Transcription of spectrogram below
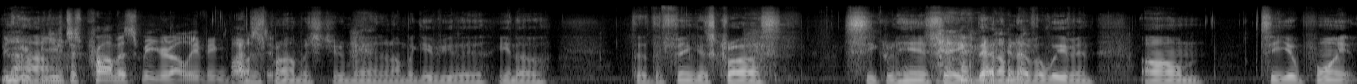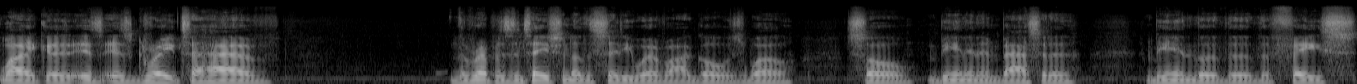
Nah. You, you just promised me you're not leaving Boston. I just promised you, man, and I'm gonna give you the, you know, the, the fingers crossed, secret handshake that I'm never leaving. Um, to your point, like uh, it's it's great to have the representation of the city wherever I go as well. So being an ambassador, being the the the face,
